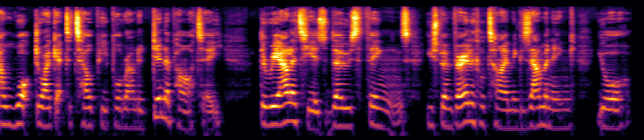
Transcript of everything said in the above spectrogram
and what do I get to tell people around a dinner party? The reality is, those things, you spend very little time examining your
